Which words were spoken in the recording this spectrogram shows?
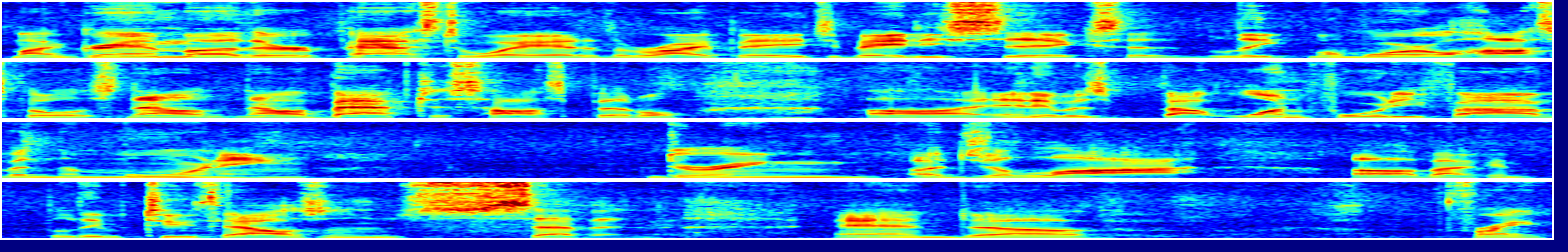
My grandmother passed away at the ripe age of 86 at Leake Memorial Hospital. It's now now a Baptist hospital, uh, and it was about 1:45 in the morning during a July uh, back in I believe 2007, and uh, Frank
